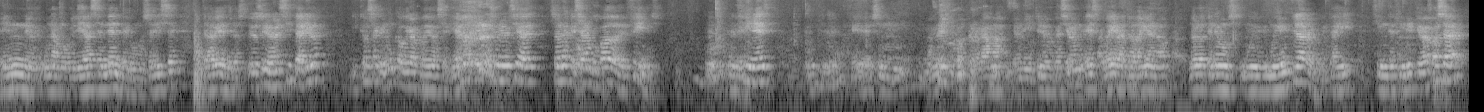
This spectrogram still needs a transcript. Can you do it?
en una movilidad ascendente, como se dice, a través de los estudios universitarios, y cosa que nunca hubiera podido hacer. Y además estas universidades son las que se han ocupado del FINES. El FINES, que es un magnífico programa del Ministerio de Educación, es ahora todavía no, no lo tenemos muy, muy bien claro, porque está ahí sin definir qué va a pasar,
